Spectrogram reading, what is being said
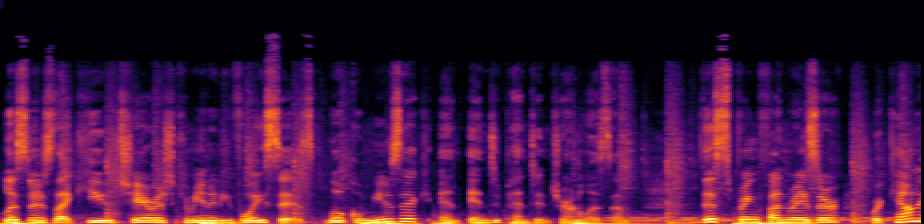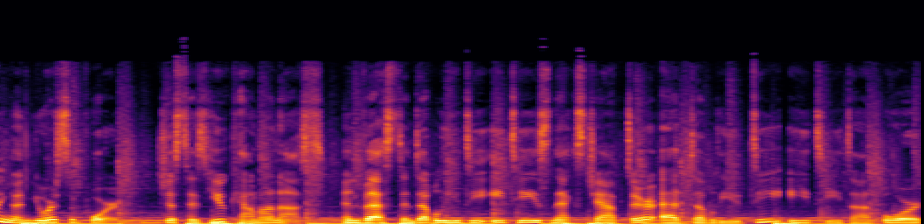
Listeners like you cherish community voices, local music, and independent journalism. This spring fundraiser, we're counting on your support, just as you count on us. Invest in WDET's next chapter at WDET.org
